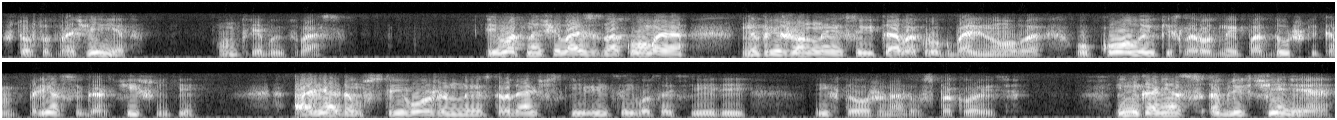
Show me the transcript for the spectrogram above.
Что ж тут врачей нет? Он требует вас. И вот началась знакомая напряженная суета вокруг больного: уколы, кислородные подушки, компрессы, горчичники, а рядом встревоженные страдальческие лица его соседей. Их тоже надо успокоить. И наконец, облегчение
